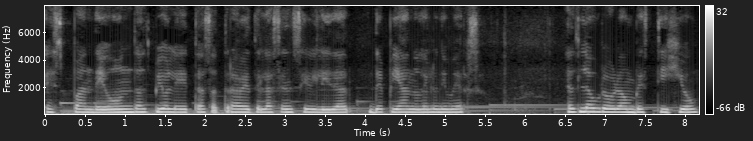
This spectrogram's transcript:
expande ondas violetas a través de la sensibilidad de piano del universo. Es la aurora un vestigio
